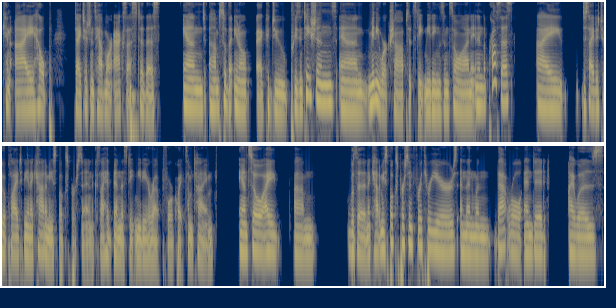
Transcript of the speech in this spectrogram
can I help dietitians have more access to this? And um, so that you know, I could do presentations and mini workshops at state meetings and so on. And in the process, I decided to apply to be an academy spokesperson because I had been the state media rep for quite some time. And so I um, was an academy spokesperson for three years. And then when that role ended, I was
